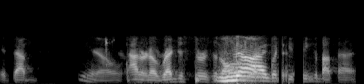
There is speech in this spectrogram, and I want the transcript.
if that you know, I don't know, registers at all? No, what, do you think about that?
